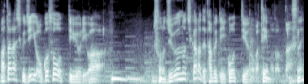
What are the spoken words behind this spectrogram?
新しく事業を起こそうっていうよりはうん。その自分の力で食べていこうっていうのがテーマだったんですね。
